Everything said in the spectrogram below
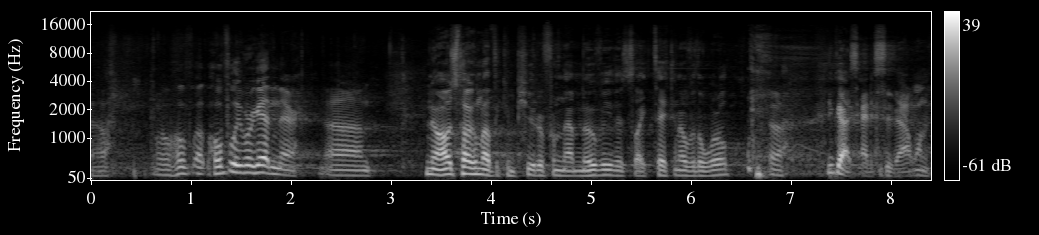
Uh, well, ho- hopefully we're getting there. Um, no, I was talking about the computer from that movie that's like taking over the world. Uh, you guys had to see that one.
